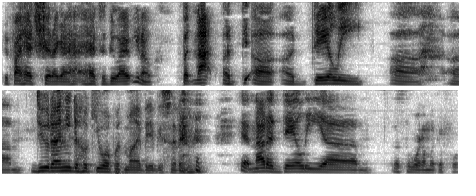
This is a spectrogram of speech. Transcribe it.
if I had shit I got, I had to do, I, you know, but not a, uh, a daily, uh, um, Dude, I need to hook you up with my babysitting. yeah, not a daily, um, what's the word I'm looking for?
